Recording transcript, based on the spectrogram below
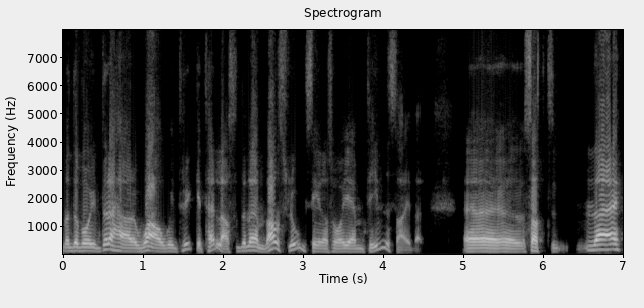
men det var ju inte det här wow intrycket heller. Alltså, den enda han slog senast var ju MT Insider. Eh, så att nej,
